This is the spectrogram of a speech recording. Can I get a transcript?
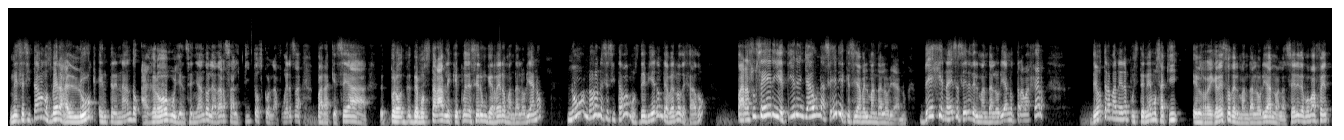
Necesitábamos ver a Luke entrenando a Grogu y enseñándole a dar saltitos con la fuerza para que sea eh, demostrable que puede ser un guerrero mandaloriano. No, no lo necesitábamos. Debieron de haberlo dejado para su serie. Tienen ya una serie que se llama El Mandaloriano. Dejen a esa serie del Mandaloriano trabajar. De otra manera, pues tenemos aquí el regreso del Mandaloriano a la serie de Boba Fett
